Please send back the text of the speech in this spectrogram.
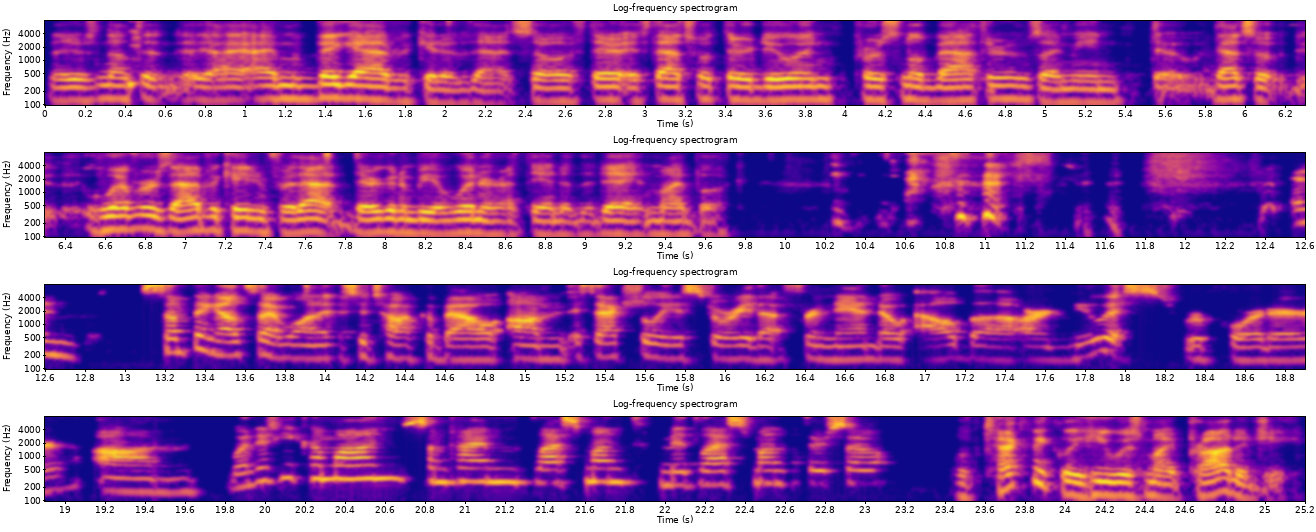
There's nothing. I, I'm a big advocate of that. So if they're if that's what they're doing, personal bathrooms. I mean, that's a, whoever's advocating for that, they're going to be a winner at the end of the day, in my book. and something else I wanted to talk about. Um, it's actually a story that Fernando Alba, our newest reporter, um, when did he come on? Sometime last month, mid last month or so. Well, technically, he was my prodigy.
